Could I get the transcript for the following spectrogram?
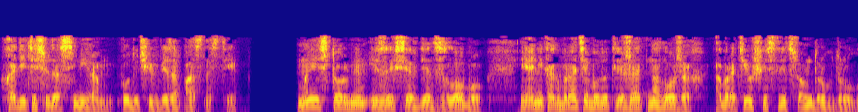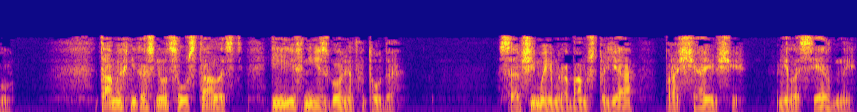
Входите сюда с миром, будучи в безопасности. Мы исторгнем из их сердец злобу, и они, как братья, будут лежать на ложах, обратившись лицом друг к другу. Там их не коснется усталость, и их не изгонят оттуда. Сообщи моим рабам, что я прощающий, милосердный,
